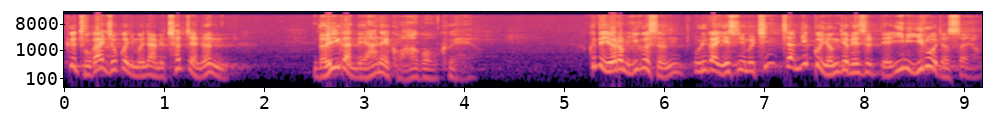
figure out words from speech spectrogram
그 두 가지 조건이 뭐냐면 첫째는 너희가 내 안에 거하고 그예요. 근데 여러분 이것은 우리가 예수님을 진짜 믿고 영접했을 때 이미 이루어졌어요.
